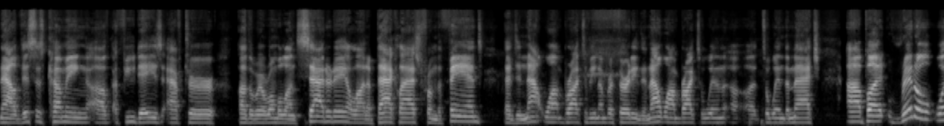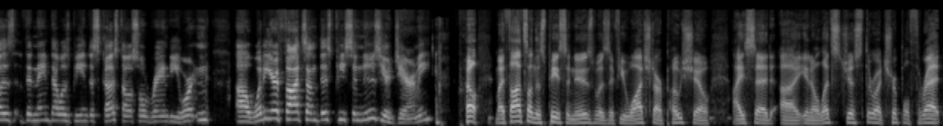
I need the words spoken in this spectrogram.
Now, this is coming uh, a few days after uh, the Royal Rumble on Saturday. A lot of backlash from the fans that did not want Brock to be number 30, did not want Brock to win uh, uh, to win the match. Uh, but Riddle was the name that was being discussed. Also, Randy Orton. Uh, what are your thoughts on this piece of news here, Jeremy? Well, my thoughts on this piece of news was if you watched our post show, I said, uh, you know, let's just throw a triple threat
